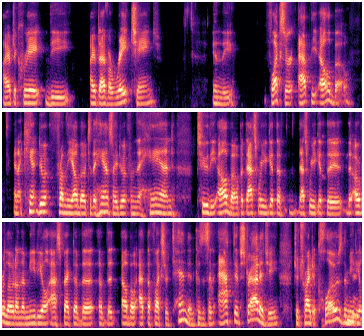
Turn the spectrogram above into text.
I have to create the, I have to have a rate change in the flexor at the elbow. And I can't do it from the elbow to the hand. So I do it from the hand to the elbow, but that's where you get the that's where you get the the overload on the medial aspect of the of the elbow at the flexor tendon because it's an active strategy to try to close the Mhm. medial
